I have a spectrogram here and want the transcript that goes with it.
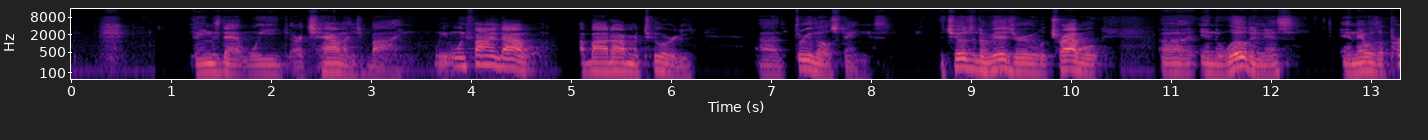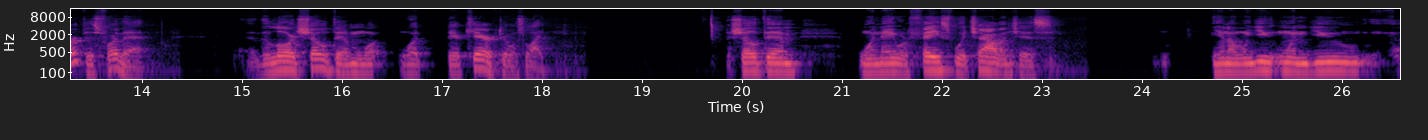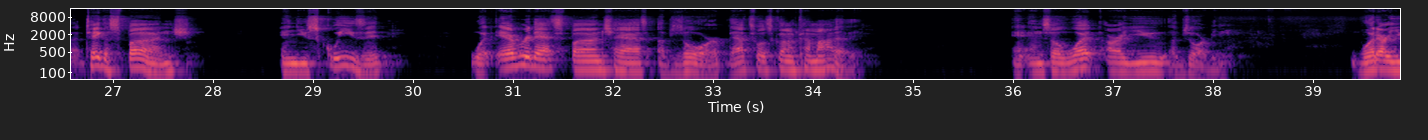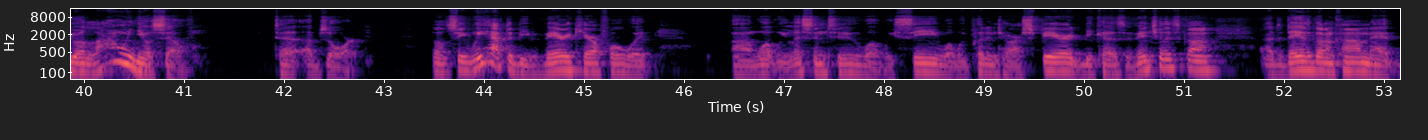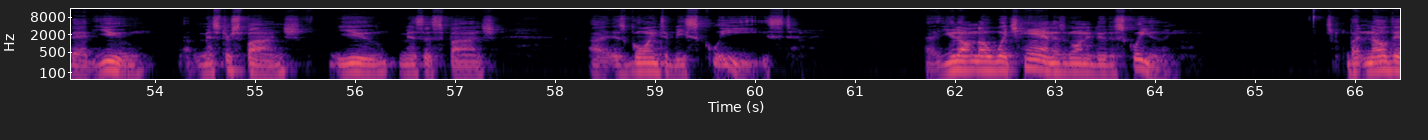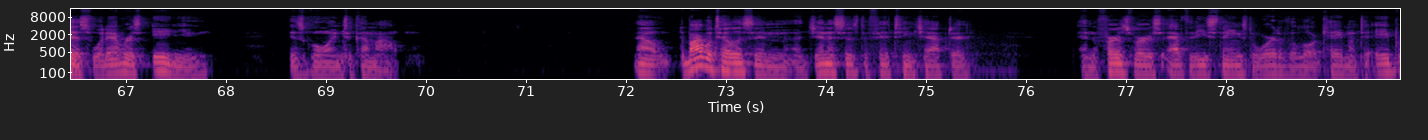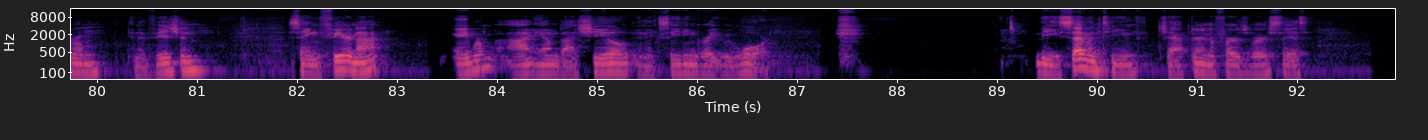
things that we are challenged by. We, we find out about our maturity uh, through those things. The children of Israel traveled uh, in the wilderness, and there was a purpose for that the Lord showed them what what their character was like. Showed them when they were faced with challenges. You know, when you when you uh, take a sponge and you squeeze it, whatever that sponge has absorbed, that's what's going to come out of it. And, and so, what are you absorbing? What are you allowing yourself to absorb? So, see, we have to be very careful with uh, what we listen to, what we see, what we put into our spirit, because eventually it's going. Uh, the day is going to come that that you, Mr. Sponge, you, Mrs. Sponge, uh, is going to be squeezed. Uh, you don't know which hand is going to do the squeezing, but know this: whatever is in you is going to come out. Now, the Bible tells us in uh, Genesis, the 15th chapter, and the first verse, after these things, the word of the Lord came unto Abram in a vision, saying, Fear not, Abram, I am thy shield and exceeding great reward. The 17th chapter in the first verse says,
